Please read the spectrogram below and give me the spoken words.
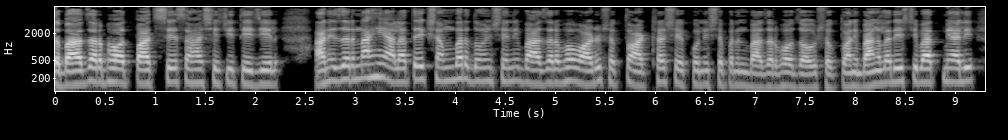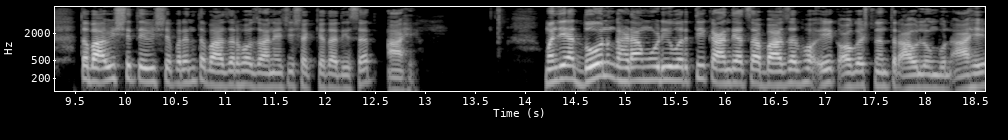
तर बाजारभावात पाचशे सहाशेची तेजी येईल. आणि जर नाही आला तर एक शंभर दोनशेनी बाजारभाव वाढू शकतो. अठराशे एकोणीसशे पर्यंत बाजारभाव जाऊ शकतो. आणि बांगलादेशची बातमी आली तर बावीसशे तेवीसशे पर्यंत बाजारभाव जाण्याची शक्यता दिसत आहे. म्हणजे या दोन घडामोडीवरती कांद्याचा बाजारभाव एक ऑगस्ट नंतर अवलंबून आहे.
